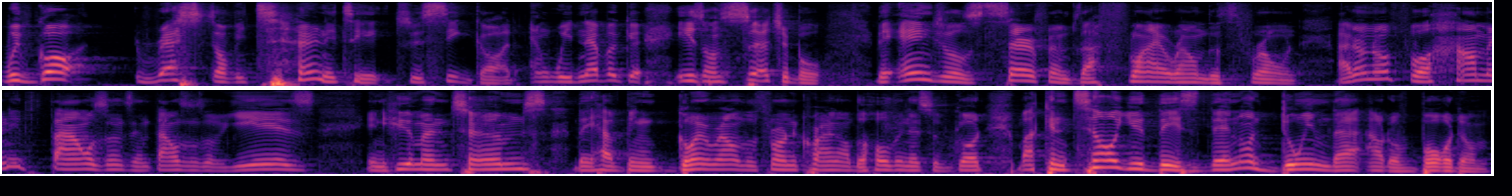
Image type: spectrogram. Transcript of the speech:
We've got rest of eternity to seek God, and we never get. He's unsearchable. The angels, seraphims that fly around the throne. I don't know for how many thousands and thousands of years, in human terms, they have been going around the throne crying out the holiness of God. But I can tell you this: they're not doing that out of boredom.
